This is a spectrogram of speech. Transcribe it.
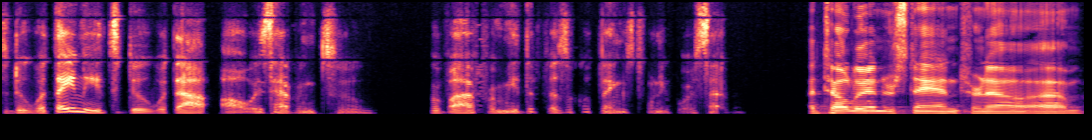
to do what they need to do without always having to provide for me the physical things 24 7. I totally understand, Trenell. Um,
